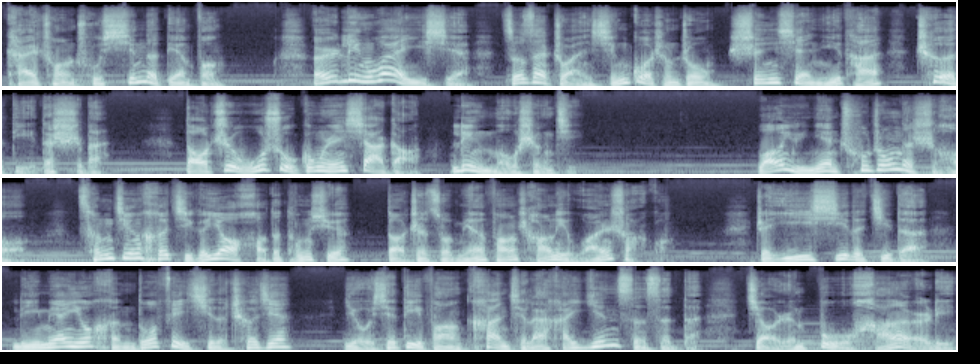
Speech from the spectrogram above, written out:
开创出新的巅峰，而另外一些则在转型过程中深陷泥潭，彻底的失败。导致无数工人下岗另谋生计。王宇念初中的时候，曾经和几个要好的同学到这座棉纺厂里玩耍过。这依稀的记得，里面有很多废弃的车间，有些地方看起来还阴森森的，叫人不寒而栗。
